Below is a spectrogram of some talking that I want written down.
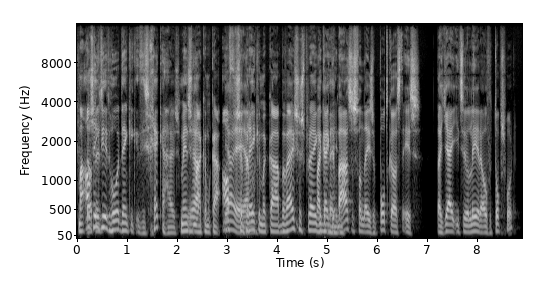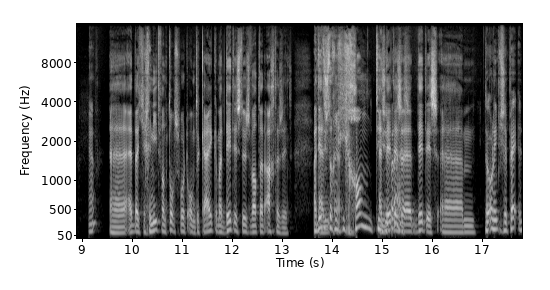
Maar als dat ik is- dit hoor, denk ik, het is gekkenhuis. Mensen Ja. maken elkaar af, Ja, ja, ze breken elkaar bij wijze van spreken Maar kijk, de benen. basis van deze podcast is dat jij iets wil leren over topsport. Ja. Eh, dat je geniet van topsport om te kijken. Maar dit is dus wat erachter zit. Maar dit En, is toch een eh, gigantische en dit prijs? is, eh, dit is ehm, De Olympische,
